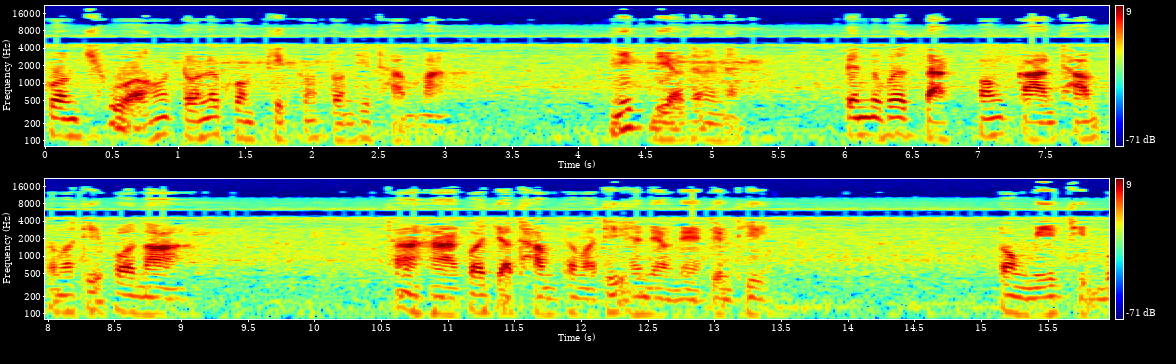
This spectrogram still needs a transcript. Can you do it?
ความชั่วของตนและความผิดของตนที่ทำมา นิดเดียวเท่านั้นนะเป็นอุปสรรคของการทำสมาธิภาวนา ถ้าหากว่าจะทำสมาธิให้แน่วแน่เต็มที่ ต้องมีถิ่นบ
